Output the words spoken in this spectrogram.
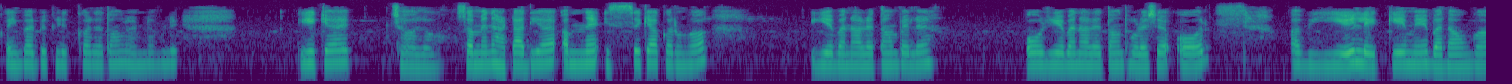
कहीं पर भी क्लिक कर देता हूँ रैंडमली ये क्या है? चलो, सब मैंने हटा दिया है। अब मैं इससे क्या करूँगा? ये बना लेता हूँ पहले, और ये बना लेता हूँ थोड़े से और। अब ये लेके मैं बनाऊँगा,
